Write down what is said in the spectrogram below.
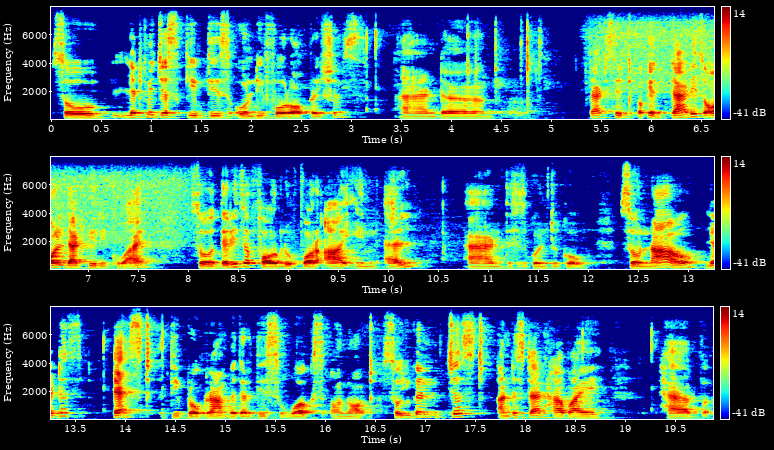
So let me just keep this only four operations. And uh, that's it. Okay that is all that we require. So there is a for loop for i in l and this is going to go. So now let us test the program whether this works or not. So you can just understand how I have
